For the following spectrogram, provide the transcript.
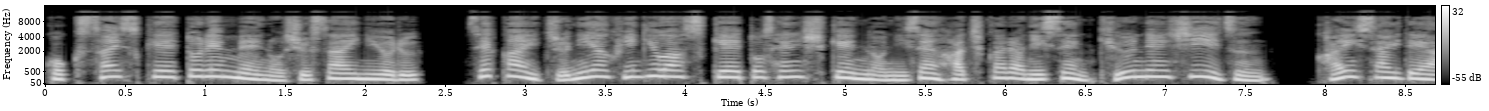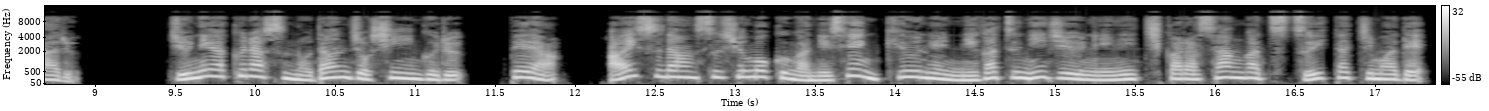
国際スケート連盟の主催による世界ジュニアフィギュアスケート選手権の2008から2009年シーズン開催である。ジュニアクラスの男女シングル、ペア、アイスダンス種目が2009年2月22日から3月1日まで、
